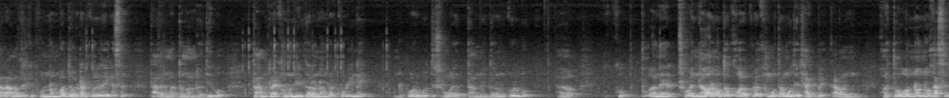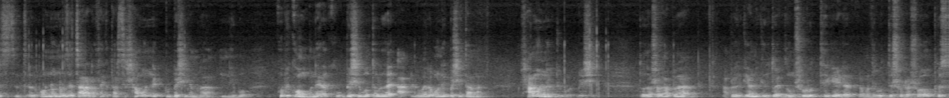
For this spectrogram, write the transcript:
যারা আমাদেরকে ফোন নম্বর দিয়ে অর্ডার করে রেখেছেন, তাদের মাধ্যমে আমরা দিব। দামটা এখনও নির্ধারণ আমরা করি নাই। আমরা পরবর্তী সময়ে দাম নির্ধারণ করব। খুব মানে সবাই নেওয়ার মতো ক্রয় ক্ষমতার মধ্যে থাকবে, কারণ হয়তো অন্য অন্য গাছের অন্য অন্য যে চারাটা থাকে, তার চেয়ে সামান্য একটু বেশি আমরা নেব। খুবই কম মানে খুব বেশি বলতে হলে একেবারে অনেক বেশি তা না, সামান্য একটু বেশি। তো দর্শক, আপনারা, আপনাদেরকে আমি কিন্তু একদম শুরুর থেকে এটা, আমাদের উদ্দেশ্যটা সব কিছু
